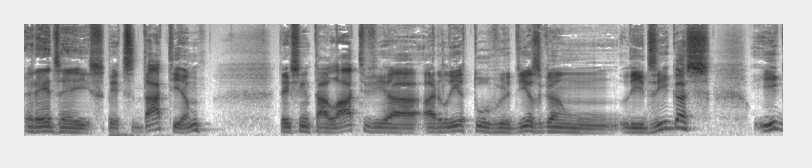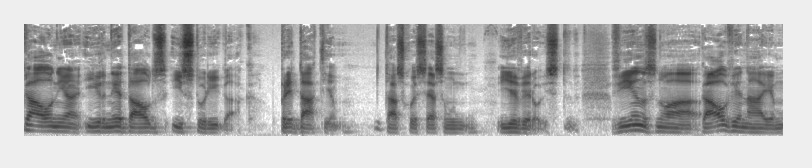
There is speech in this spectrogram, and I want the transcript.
redzējis pēc datiem, teiksim, tā Latvija ar Lietuvu ir diezgan līdzīgas, Igaunija ir nedaudz izturīgāka pret datiem. Tas, ko es esmu ievērojis. Viens no galvenajiem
